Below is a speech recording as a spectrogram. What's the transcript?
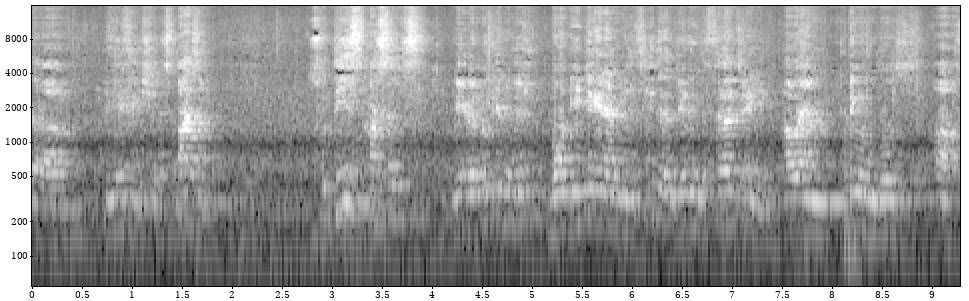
uh, spasm. So these muscles, we will look in a little more detail and we'll see that during the surgery how I am putting those off.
